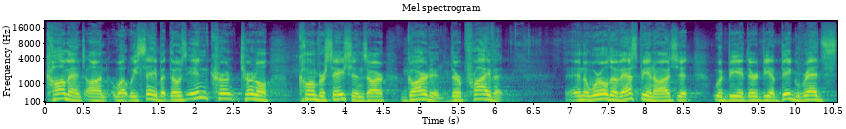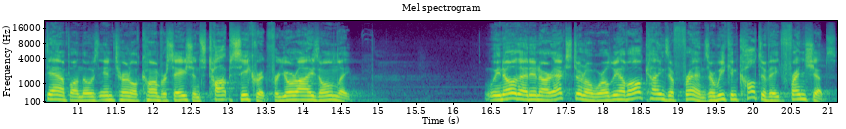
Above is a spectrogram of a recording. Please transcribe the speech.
comment on what we say. But those internal conversations are guarded, they're private. In the world of espionage, it would be there'd be a big red stamp on those internal conversations, top secret for your eyes only. We know that in our external world, we have all kinds of friends, or we can cultivate friendships.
